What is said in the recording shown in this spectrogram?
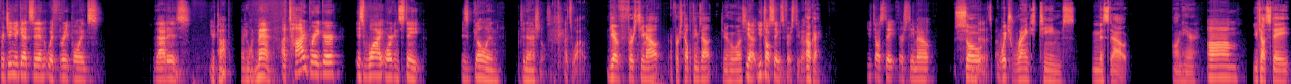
Virginia gets in with three points. That is your top thirty-one. Man, a tiebreaker is why Oregon State is going to nationals. That's wild. Do you have first team out or first couple teams out? Do you know who it was? Yeah, Utah State was the first team out. Okay. Utah State first team out. So Yeah, it. which ranked teams missed out on here? Um, Utah State.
